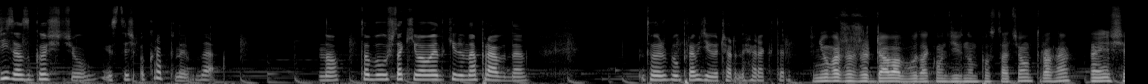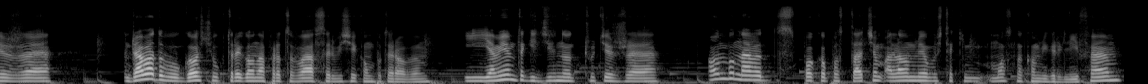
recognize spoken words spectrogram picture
Jesus, gościu, jesteś okropny. Da. No, to był już taki moment, kiedy naprawdę to już był prawdziwy czarny charakter. Czy nie uważasz, że Jabba był taką dziwną postacią trochę? Wydaje się, że Jabba to był gościu, którego ona pracowała w serwisie komputerowym. I ja miałem takie dziwne odczucie, że on był nawet spoko postacią, ale on miał być takim mocno comic reliefem,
